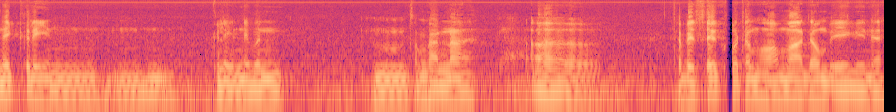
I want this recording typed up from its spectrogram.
ในกลิ่นอืมกลิ่นนี่มันอืมสำคัญนะ เออ ถ้าไปซื้อขวดน้ำหอมมาดมเองนี่นะ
